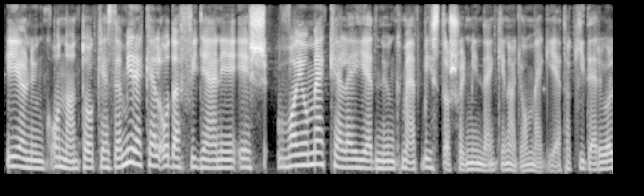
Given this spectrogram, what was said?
élnünk onnantól kezdve, mire kell odafigyelni, és vajon meg kell ijednünk, mert biztos, hogy mindenki nagyon megijed, ha kiderül,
